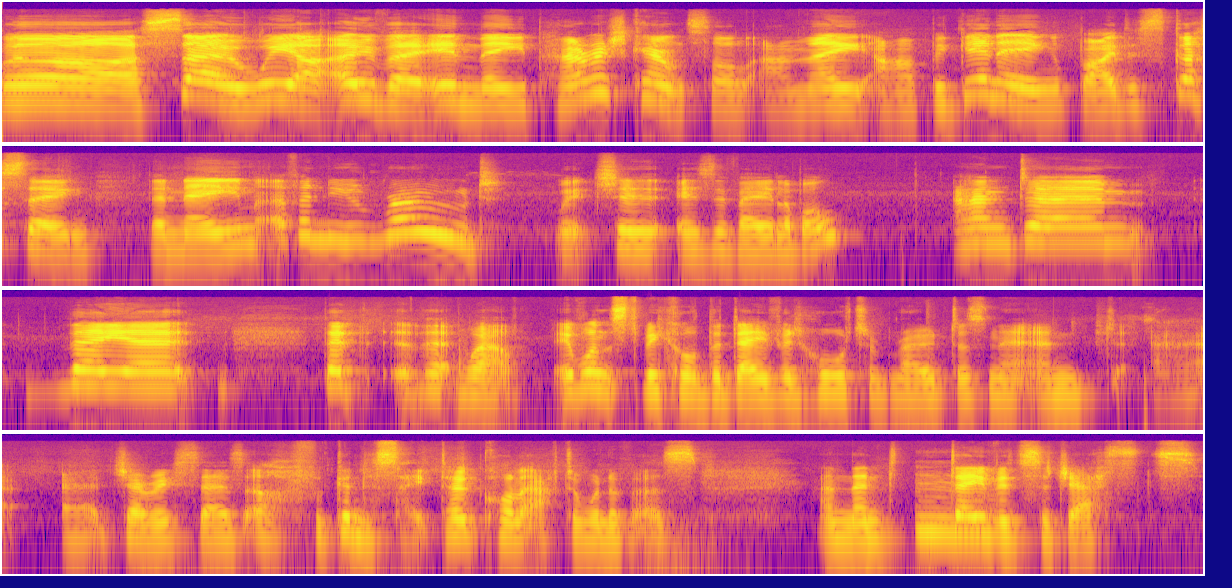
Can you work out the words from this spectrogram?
Ah, so we are over in the parish council and they are beginning by discussing the name of a new road which is available. And um, they, uh, that, that, well, it wants to be called the David Horton Road, doesn't it? And uh, uh, Jerry says, oh, for goodness sake, don't call it after one of us. And then David suggests,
